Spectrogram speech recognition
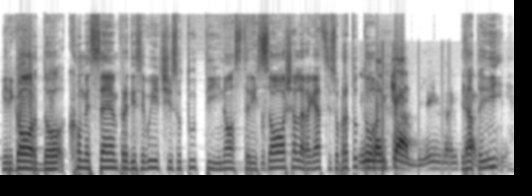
vi ricordo, come sempre, di seguirci su tutti i nostri social, ragazzi, soprattutto... Immancabile, immancabile. Esatto, i-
